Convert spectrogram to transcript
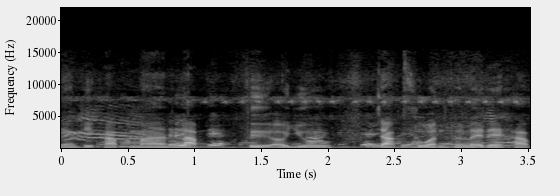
จังสิครับ มารับซื้อเอาอยู่จากสวนเพิ่นเลยได้ครับ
